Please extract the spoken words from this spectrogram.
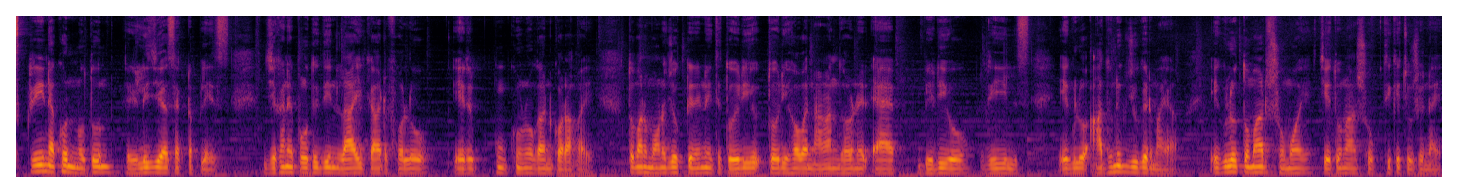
স্ক্রিন এখন নতুন রিলিজিয়াস একটা প্লেস যেখানে প্রতিদিন লাইক আর ফলো এর গুণগান করা হয়। তোমার মনোযোগ টেনে নিতে তৈরি তৈরি হওয়া নানান ধরনের অ্যাপ ভিডিও রিলস এগুলো আধুনিক যুগের মায়া। এগুলো তোমার সময়, চেতনা, শক্তিকে চুষে নেয়,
